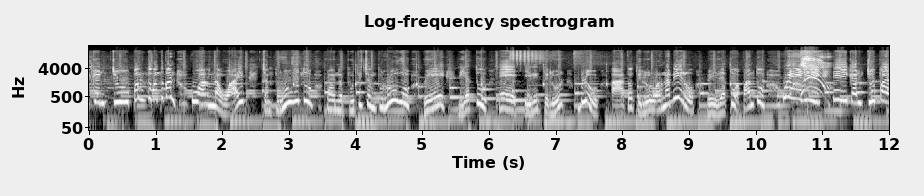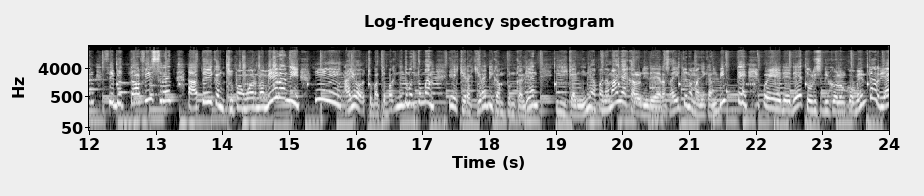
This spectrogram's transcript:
ikan cupang teman-teman. Warna white campur ungu tuh. Warna putih campur ungu. Weh, lihat tuh. Eh, ini telur blue atau telur warna biru. Weh, lihat tuh apaan tuh? Wih deh, ikan cupang si betavis red atau ikan cupang warna merah nih. Hmm, ayo coba tebak nih teman-teman. Eh, kira-kira di kampung kalian ikan ini apa namanya? Kalau di daerah saya itu namanya ikan bite. Weh, tulis di kolom komentar ya.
